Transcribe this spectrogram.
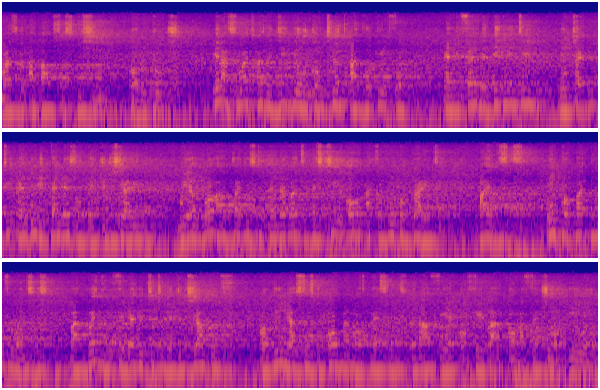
must be above suspicion or reproach. Inasmuch as the GBA will continue to advocate for and defend the dignity, integrity, and independence of the judiciary, we implore our parties to endeavor to eschew all acts of impropriety, biases, improper influences, but with fidelity to the judicial oath of doing justice to all manner of persons without fear or favor or affection or ill will.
